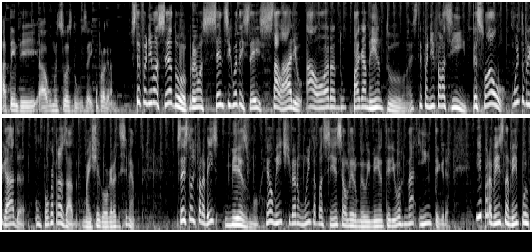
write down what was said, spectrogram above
atender algumas de suas dúvidas aí com o programa. Stephanie Macedo, programa 156, salário, a hora do pagamento. A Stephanie fala assim: Pessoal, muito obrigada. Um pouco atrasado, mas chegou o agradecimento. Vocês estão de parabéns mesmo. Realmente tiveram muita paciência ao ler o meu e-mail anterior na íntegra. E parabéns também por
